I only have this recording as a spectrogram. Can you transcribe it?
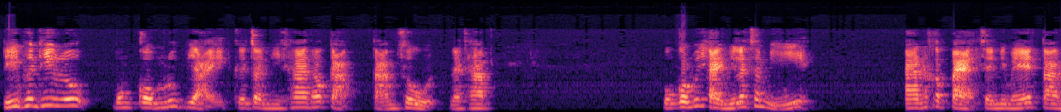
ทีนี้พื้นที่รูปวงกลมรูปใหญ่ก็จะมีค่าเท่ากับตามสูตรนะครับ วงกลมรูปใหญ่มีรัศมี r เท่ากับ8เซนติเมตรตาม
